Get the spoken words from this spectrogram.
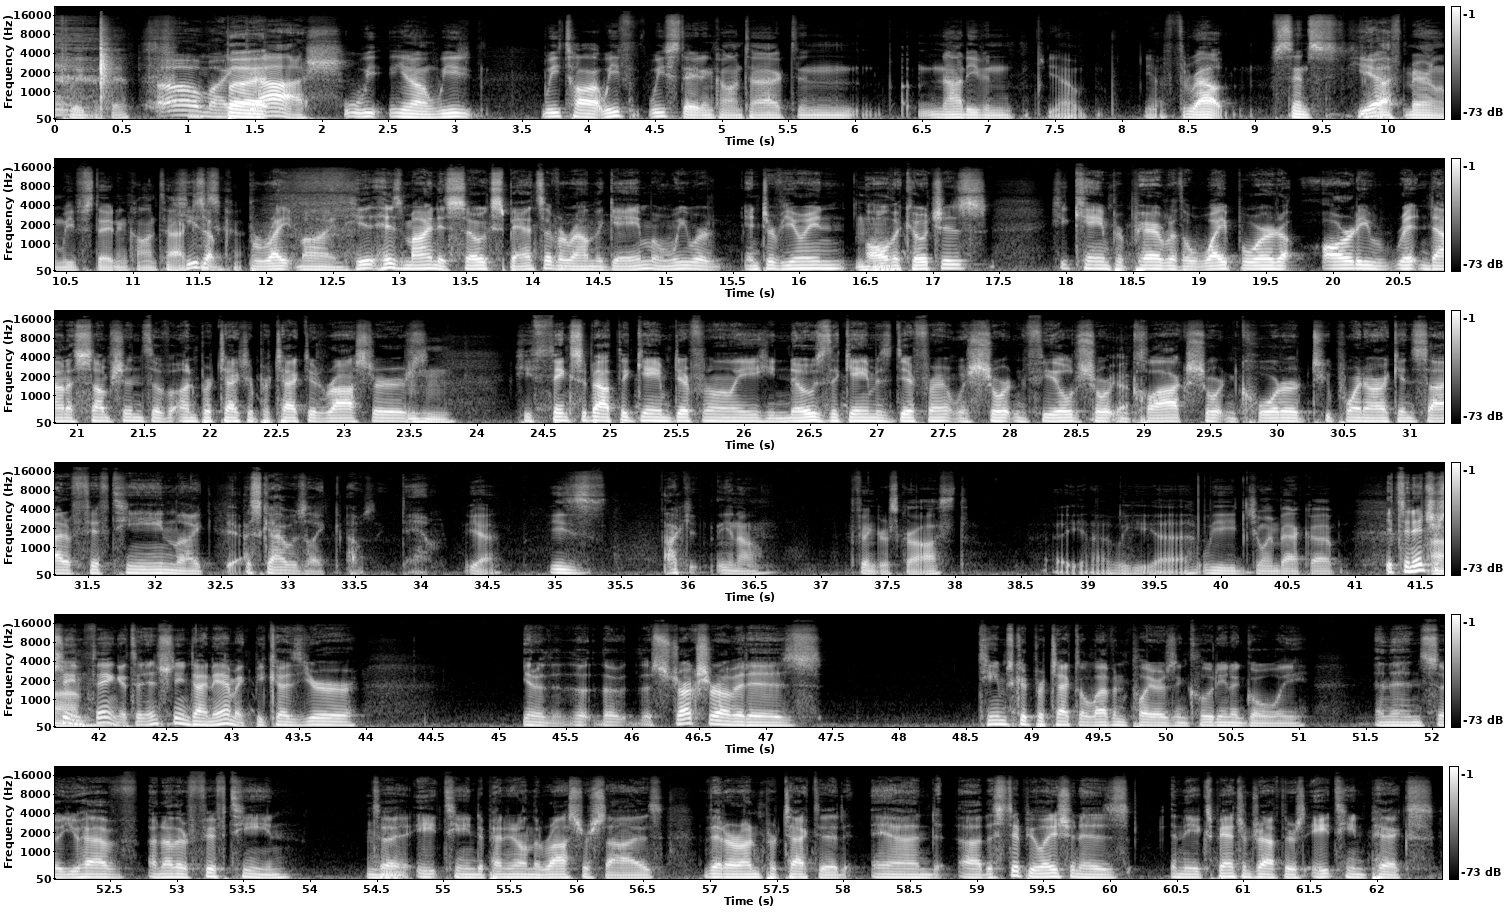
Plead the fifth. Oh my But- gosh. we you know we we taught we've we've stayed in contact and not even you know you know throughout since he Yeah. left Maryland we've stayed in contact. He's a co- bright mind. His, his mind is so expansive around the game. When we were interviewing all Mhm. the coaches, he came prepared with a whiteboard, already written down assumptions of unprotected, protected rosters. Mhm. He thinks about the game differently. He knows the game is different with shortened field, shortened Yeah. clock, shortened quarter, two point arc inside of 15. Like, Yeah. this guy was like, I was like, damn. yeah he's I could you know fingers crossed you know, we uh, we join back up. It's an interesting Um, thing. It's an interesting dynamic because you're, you know, the, the the the structure of it is teams could protect 11 players, including a goalie, and then so you have another 15 To 18, depending on the roster size, that are unprotected. And uh, the stipulation is in the expansion draft, there's 18 picks.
